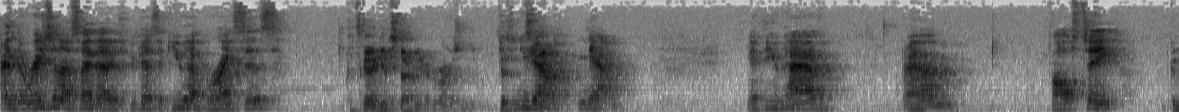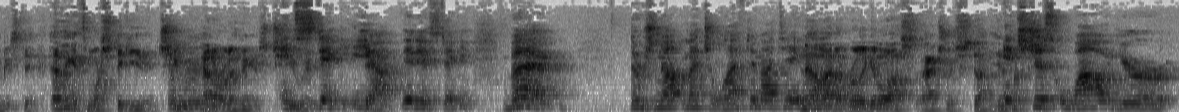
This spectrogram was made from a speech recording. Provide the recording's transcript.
And the reason I say that is because if you have braces, It's gonna get stuck in your braces it's you don't, yeah. If you have um, false teeth, It's gonna be sticky. I think it's more sticky than chewy. I don't really think it's chewy. It's sticky. Yeah, it is sticky. But there's not much left in my teeth. No, I don't really get a lot actually stuck in. It's just while you're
